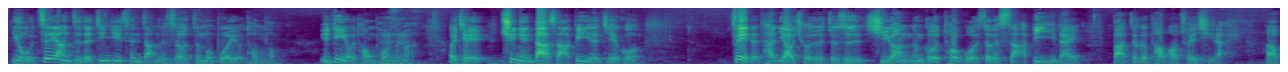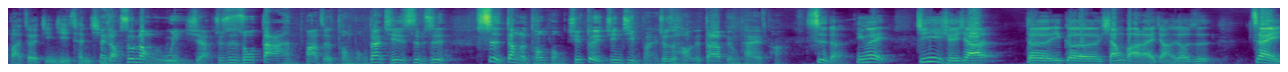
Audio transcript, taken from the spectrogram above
有这样子的经济成长的时候，怎么不会有通膨？一定有通膨的嘛。嗯、而且去年大傻币的结果，Fed 他要求的就是希望能够透过这个傻币来把这个泡泡吹起来。啊，把这个经济撑起来。哎，老师，让我问一下，就是说大家很怕这个通膨，但其实是不是适当的通膨，其实对经济本来就是好的，大家不用太害怕。是的，因为经济学家的一个想法来讲，就是在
